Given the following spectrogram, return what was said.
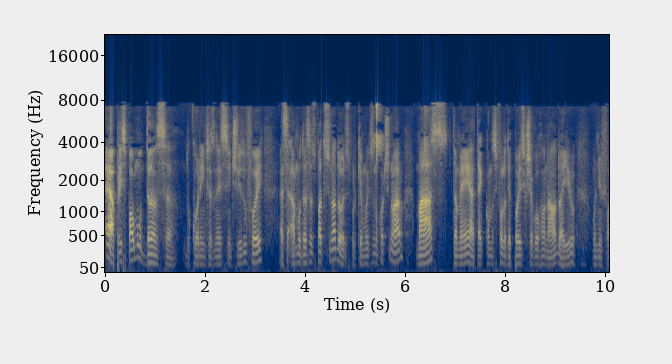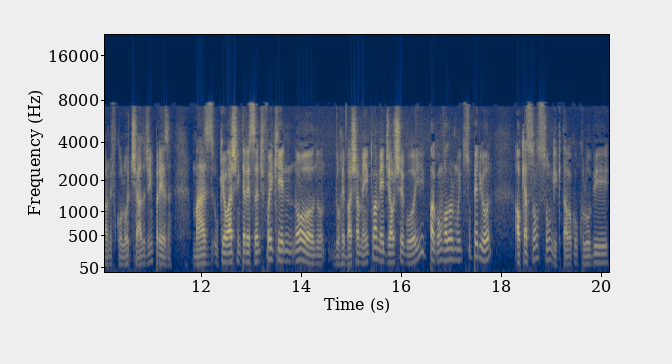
É, a principal mudança do Corinthians nesse sentido foi essa, a mudança dos patrocinadores, porque muitos não continuaram, mas também, até como você falou, depois que chegou o Ronaldo, aí o, uniforme ficou loteado de empresa. Mas o que eu acho interessante foi que no, no do rebaixamento a Medial chegou e pagou um valor muito superior ao que a Samsung, que estava com o clube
